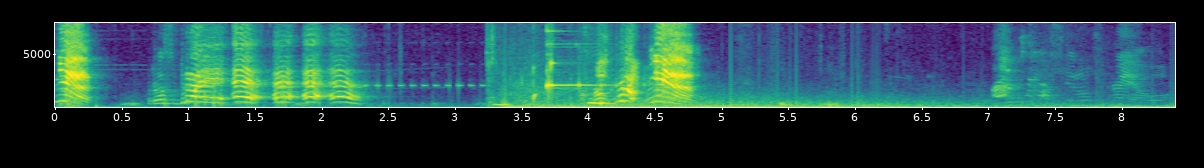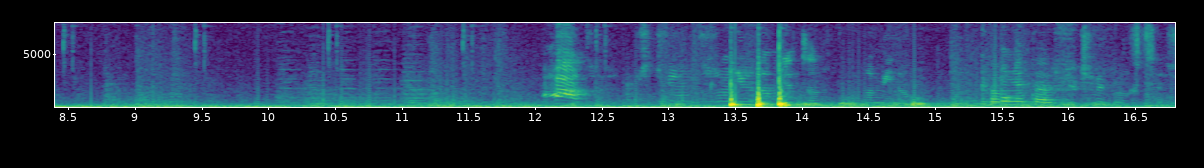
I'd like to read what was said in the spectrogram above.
Nie! Rozbraję! E, e, e, chwilą dzwonił do mnie też. Czego chcesz?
